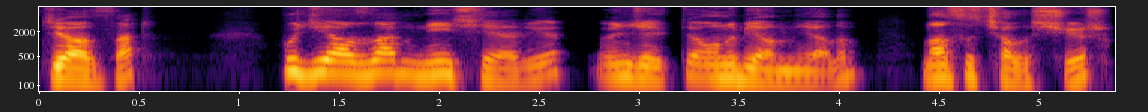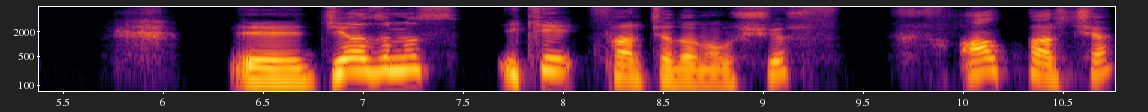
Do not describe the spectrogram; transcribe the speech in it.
cihazlar. Bu cihazlar ne işe yarıyor? Öncelikle onu bir anlayalım. Nasıl çalışıyor? Ee, cihazımız iki parçadan oluşuyor. Alt parça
